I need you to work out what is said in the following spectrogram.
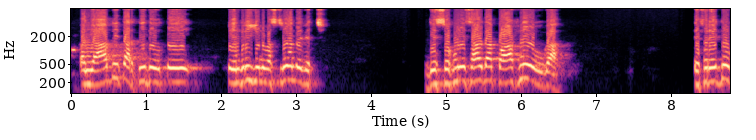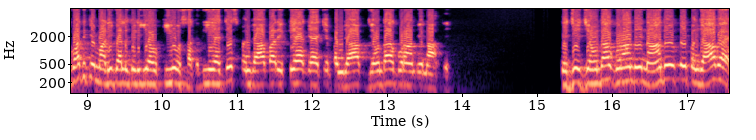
ਪੰਜਾਬ ਦੀ ਧਰਤੀ ਦੇ ਉੱਤੇ ਕੇਂਦਰੀ ਯੂਨੀਵਰਸਿਟੀਆਂ ਦੇ ਵਿੱਚ ਜੇ ਸੁਖਮਨੀ ਸਾਹਿਬ ਦਾ ਪਾਠ ਨਹੀਂ ਹੋਊਗਾ, ਤੇ ਫਿਰ ਇਦੋਂ ਵੱਧ ਕੇ ਮਾੜੀ ਗੱਲ ਜਿਹੜੀ ਆ ਉਹ ਕੀ ਹੋ ਸਕਦੀ ਹੈ? ਜਿਸ ਪੰਜਾਬ ਬਾਰੇ ਕਿਹਾ ਗਿਆ ਕਿ ਪੰਜਾਬ ਜਿਉਂਦਾ ਗੁਰਾਂ ਦੇ ਨਾਂ ਤੇ। ਤੇ ਜੇ ਜਿਉਂਦਾ ਗੁਰਾਂ ਦੇ ਨਾਂ ਦੇ ਉੱਤੇ ਪੰਜਾਬ ਹੈ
